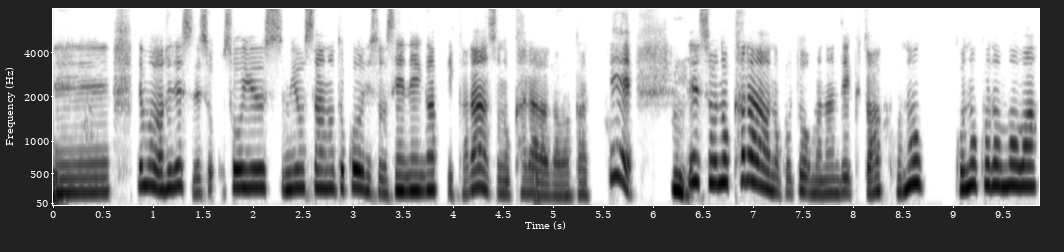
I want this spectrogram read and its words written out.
えー、でもあれですね。そ、そういう住尾さんのところにその生年月日からそのカラーが分かって、うん、で、そのカラーのことを学んでいくと、あ、この、この子供は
